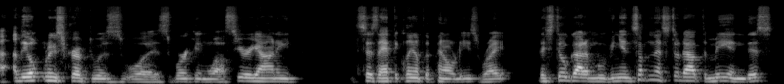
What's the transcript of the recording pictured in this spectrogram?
uh, the opening script was was working well. Sirianni says they have to clean up the penalties, right? They still got it moving. And something that stood out to me, and this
